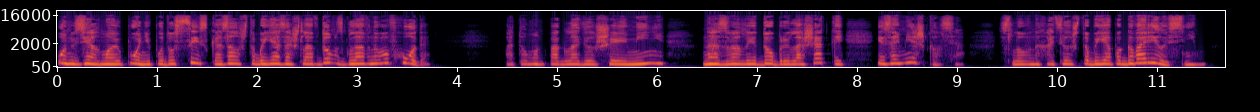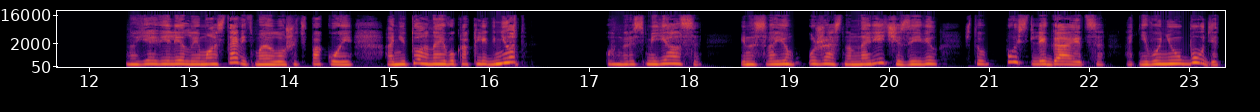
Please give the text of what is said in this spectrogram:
Он взял мою пони под усы и сказал, чтобы я зашла в дом с главного входа. Потом он погладил шею Мини, назвал ее доброй лошадкой и замешкался, словно хотел, чтобы я поговорила с ним. Но я велела ему оставить мою лошадь в покое, а не то она его как легнет. Он рассмеялся и на своем ужасном наречии заявил, что пусть легается, от него не убудет,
